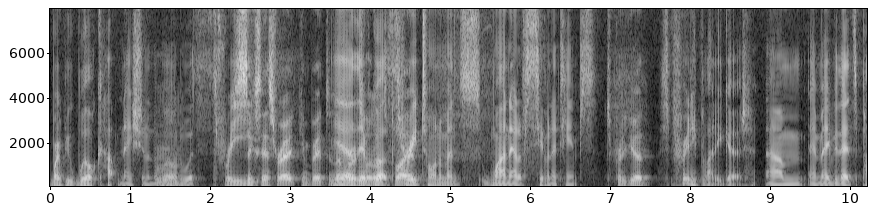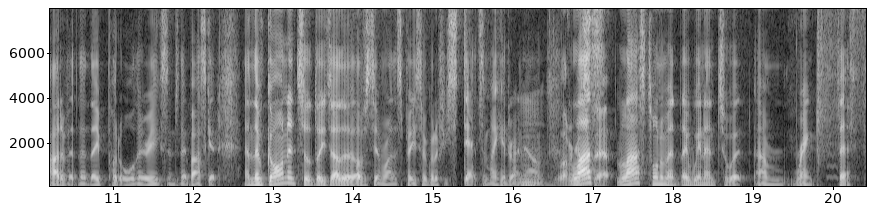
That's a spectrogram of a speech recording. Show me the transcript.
rugby World Cup nation in the world with three. Success rate compared to yeah, they've got played. three tournaments, one out of seven attempts. It's pretty good. It's pretty bloody good. Um, and maybe that's part of it that they put all their eggs into that basket. And they've gone into these other. Obviously, I'm writing this piece. So I've got a few stats in my head right now. Mm, good last last tournament, they went into it um, ranked fifth,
